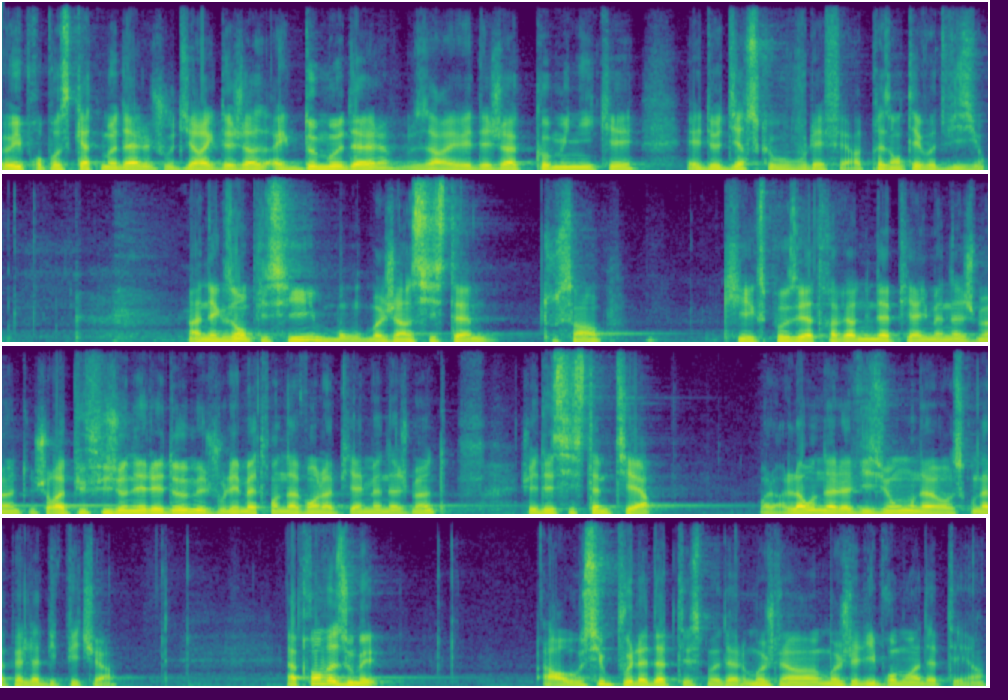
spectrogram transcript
Eux, ils proposent quatre modèles. Je vous dirais que déjà, avec deux modèles, vous arrivez déjà à communiquer et de dire ce que vous voulez faire, à présenter votre vision. Un exemple ici, bon, moi j'ai un système tout simple qui est exposé à travers une API management. J'aurais pu fusionner les deux, mais je voulais mettre en avant l'API management. J'ai des systèmes tiers voilà, là on a la vision, on a ce qu'on appelle la big picture. Après on va zoomer. Alors aussi vous pouvez l'adapter ce modèle, moi je l'ai librement adapté. Hein.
